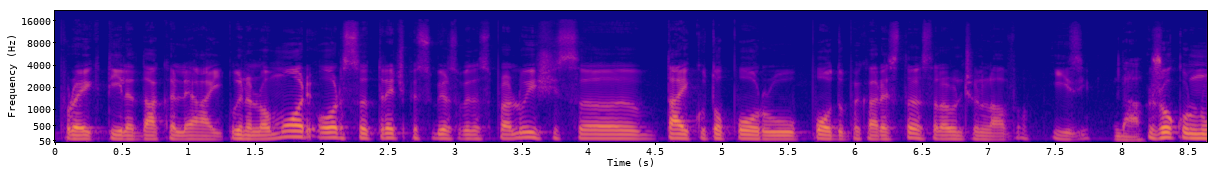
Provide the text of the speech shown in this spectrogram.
proiectile dacă le ai până îl omori, ori să treci pe sub el sau pe deasupra lui și să tai cu toporul podul pe care stă să-l arunci în lavă. Easy. Da. Jocul nu,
